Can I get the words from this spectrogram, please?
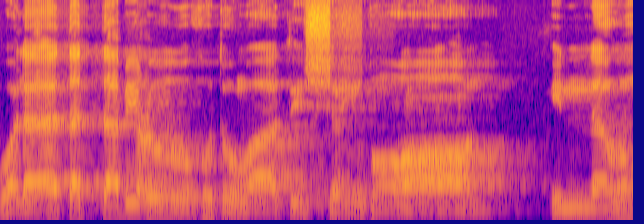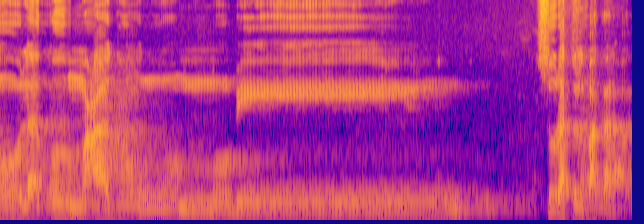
ولا تتبعوا خطوات الشيطان إنه لكم عدو مبين سورة البقرة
